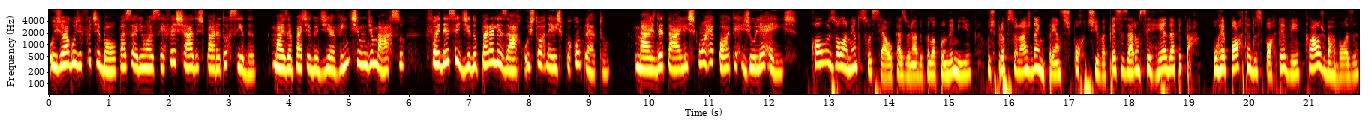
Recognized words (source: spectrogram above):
os jogos de futebol passariam a ser fechados para a torcida mas a partir do dia 21 de março foi decidido paralisar os torneios por completo. Mais detalhes com a repórter Júlia Reis. Com o isolamento social ocasionado pela pandemia, os profissionais da imprensa esportiva precisaram se readaptar. O repórter do Sport TV, Klaus Barbosa,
